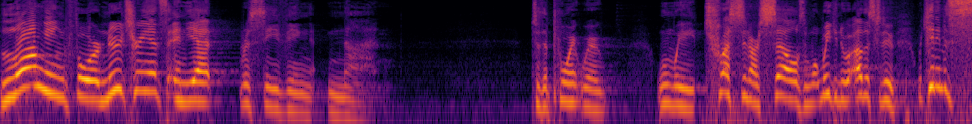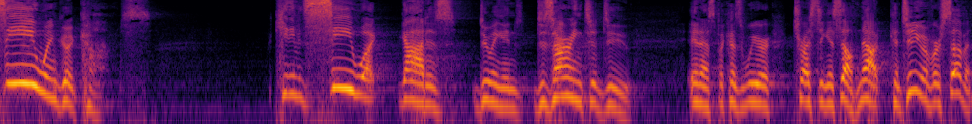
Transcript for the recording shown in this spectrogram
longing for nutrients, and yet receiving none. To the point where when we trust in ourselves and what we can do, what others can do, we can't even see when good comes. We can't even see what God is doing and desiring to do in us because we are trusting in self. Now, continue in verse 7.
